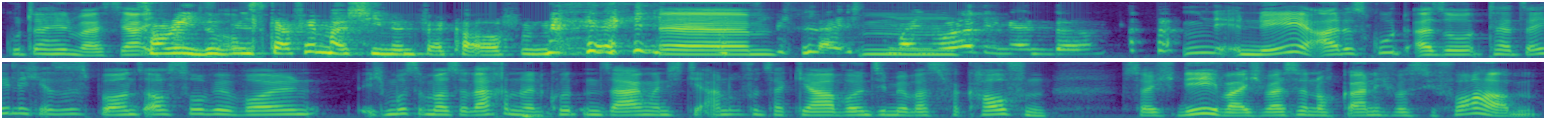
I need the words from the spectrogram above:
Guter Hinweis, ja. Sorry, du willst Kaffeemaschinen verkaufen. Ähm, vielleicht mein mm. Wording ändern. Nee, alles gut. Also tatsächlich ist es bei uns auch so, wir wollen, ich muss immer so lachen, wenn Kunden sagen, wenn ich die anrufe und sage, ja, wollen Sie mir was verkaufen? Sag ich, nee, weil ich weiß ja noch gar nicht, was Sie vorhaben.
